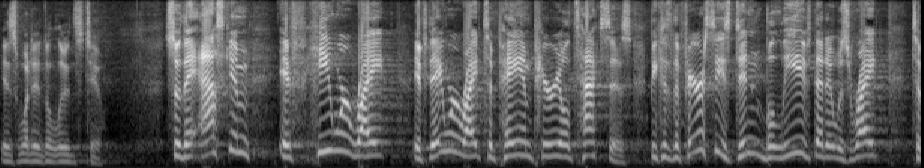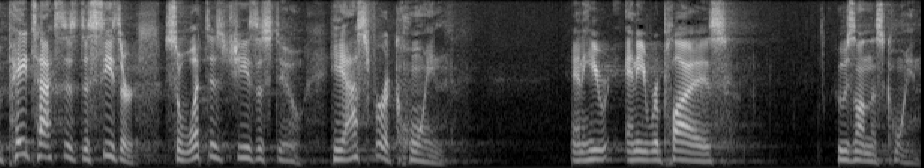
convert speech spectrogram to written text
is what it alludes to. So they ask him if he were right, if they were right to pay imperial taxes, because the Pharisees didn't believe that it was right to pay taxes to Caesar. So what does Jesus do? He asks for a coin. And he, and he replies, Who's on this coin?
